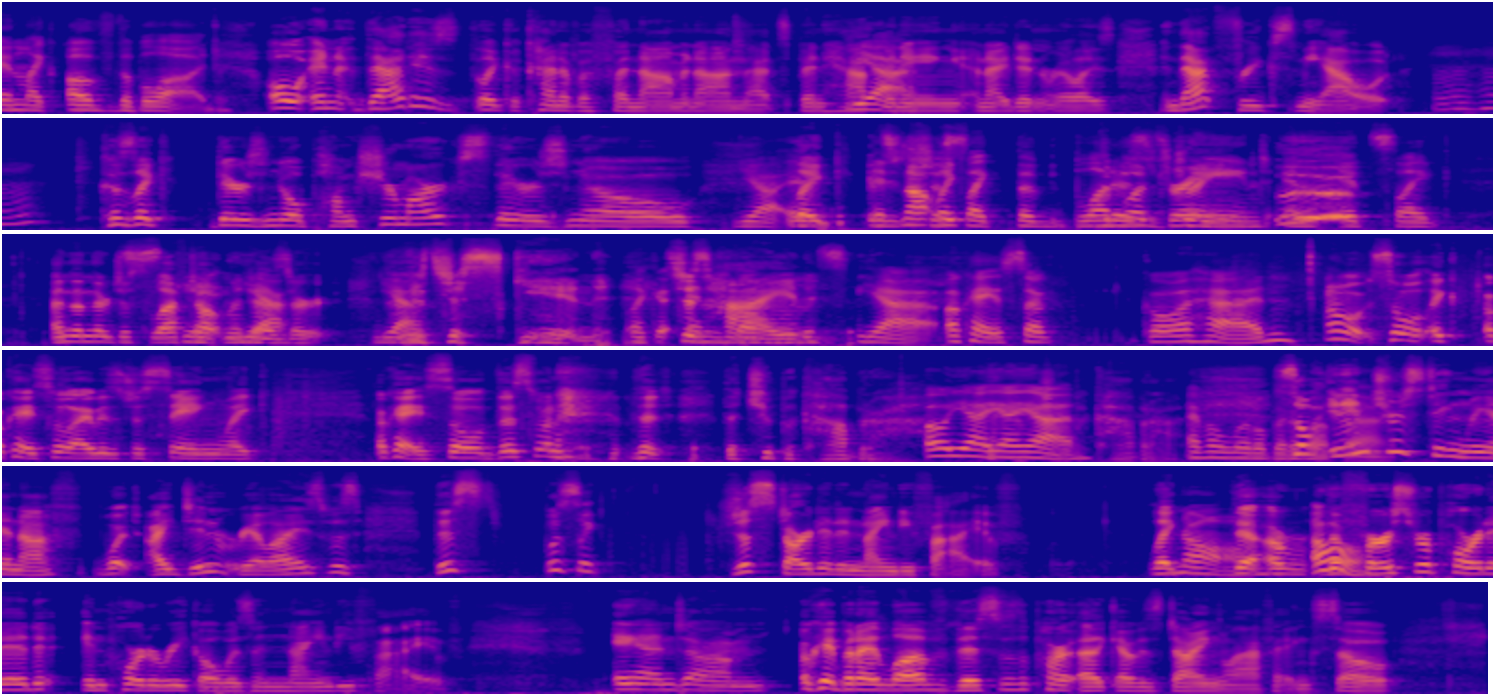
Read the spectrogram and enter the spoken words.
and like of the blood. Oh, and that is like a kind of a phenomenon that's been happening, and I didn't realize, and that freaks me out. Mm-hmm. Cause like there's no puncture marks, there's no Yeah, it- like it's, not just like, like the blood blood's is drained, drained. and it's like and then they're just left out in the yeah. desert. Yeah. it's just skin, like it's just hide. bones. Yeah. Okay. So go ahead. Oh, so like okay, so I was just saying like, okay, so this one the the chupacabra. Oh yeah, yeah, yeah. Chupacabra. I have a little bit. So about that. interestingly enough, what I didn't realize was this was like just started in '95. Like No. the uh, Oh. the first reported in Puerto Rico was in '95, and um okay, but I love this is the part like I was dying laughing. So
